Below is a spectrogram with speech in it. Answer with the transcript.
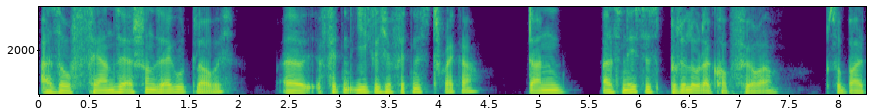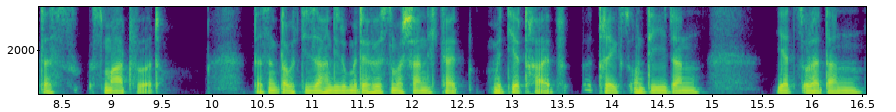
Also Fernseher ist schon sehr gut, glaube ich. Äh, Fit jegliche Fitness-Tracker. Dann als nächstes Brille oder Kopfhörer, sobald das smart wird. Das sind, glaube ich, die Sachen, die du mit der höchsten Wahrscheinlichkeit mit dir treib, trägst und die dann jetzt oder dann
